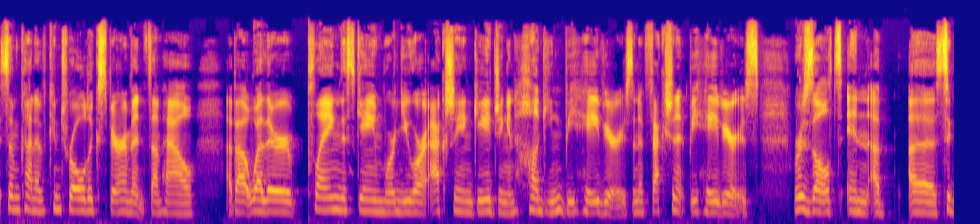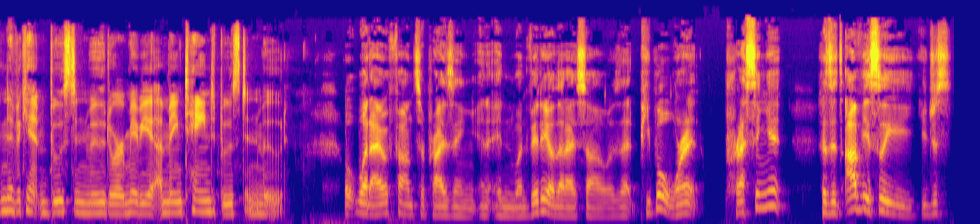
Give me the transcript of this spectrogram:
some kind of controlled experiment somehow about whether playing this game where you are actually engaging in hugging behaviors and affectionate behaviors results in a, a significant boost in mood or maybe a maintained boost in mood. What I found surprising in, in one video that I saw was that people weren't pressing it because it's obviously you just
